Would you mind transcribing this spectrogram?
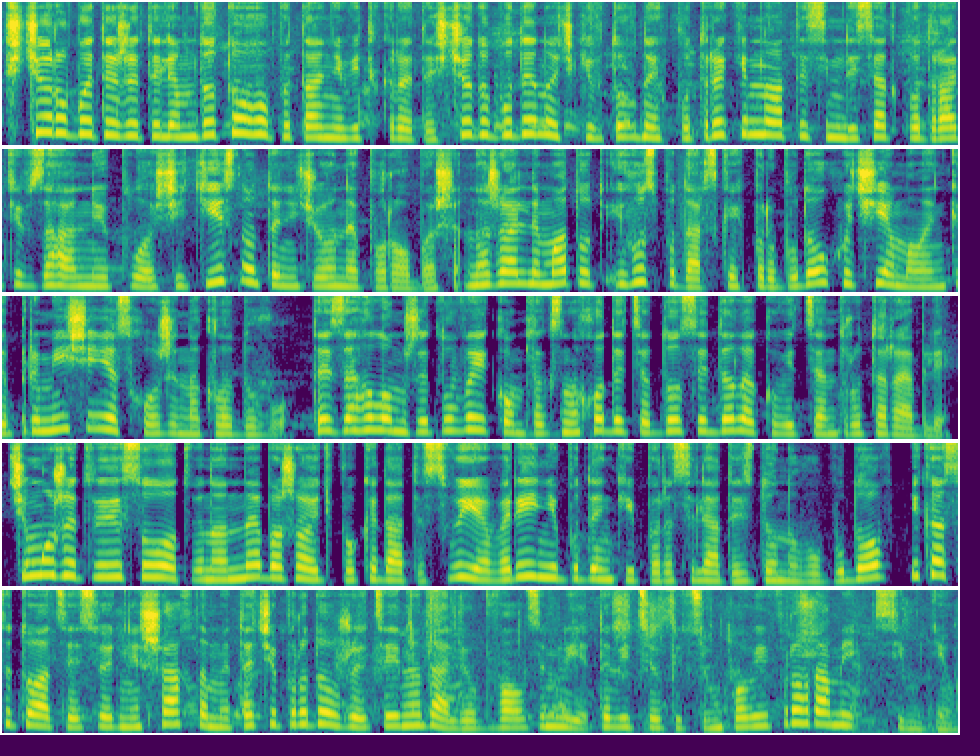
Що робити жителям до того? Питання відкрите. Щодо будиночків, то в них по три кімнати, 70 квадратів загальної площі. Тісно та нічого не поробиш. На жаль, нема тут і господарських прибудов, хоч є маленьке приміщення, схоже на кладову. Та й загалом житловий комплекс знаходиться досить далеко від центру Тереблі. Чому жителі Солотвина не бажають покидати свої аварійні будинки і переселятись до новобудов? Яка ситуація сьогодні з шахтами та чи продовжується і надалі обвал землі? Дивіться у підсумковій програмі «Сім днів.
